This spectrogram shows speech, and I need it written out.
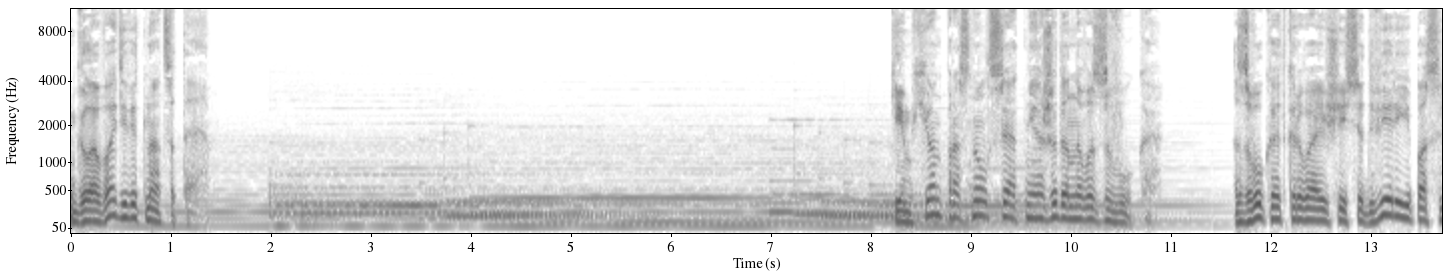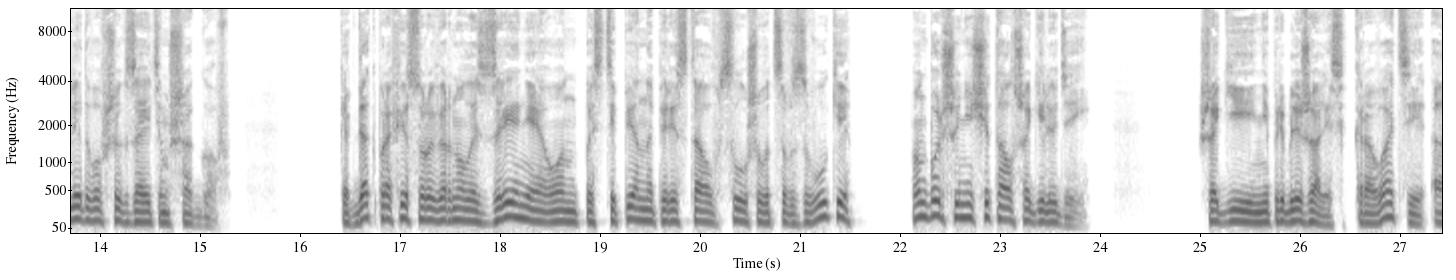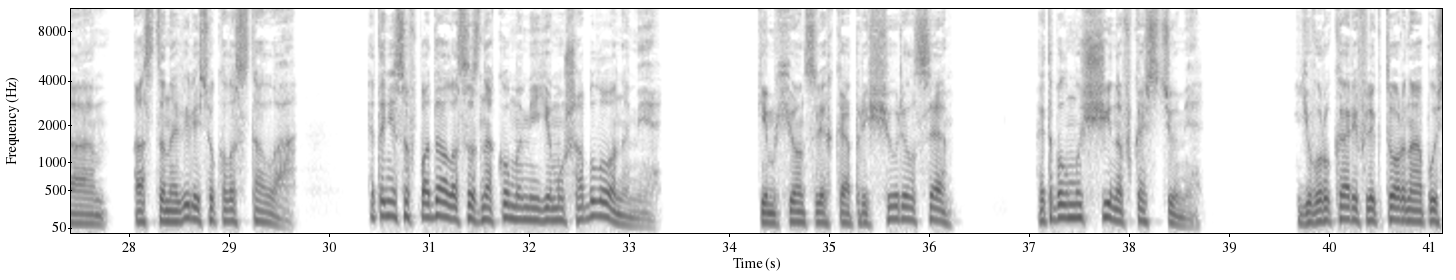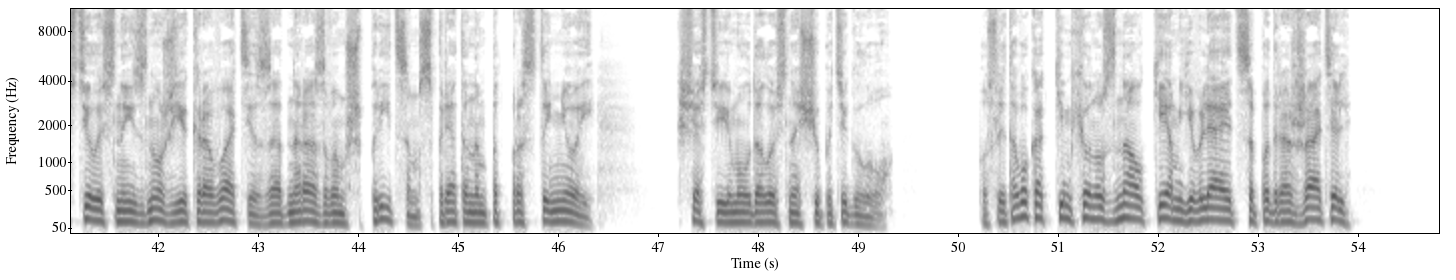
Глава 19 Ким Хён проснулся от неожиданного звука. Звука открывающейся двери и последовавших за этим шагов. Когда к профессору вернулось зрение, он постепенно перестал вслушиваться в звуки, он больше не считал шаги людей. Шаги не приближались к кровати, а остановились около стола. Это не совпадало со знакомыми ему шаблонами. Ким Хён слегка прищурился. Это был мужчина в костюме. Его рука рефлекторно опустилась на изножье кровати за одноразовым шприцем, спрятанным под простыней. К счастью, ему удалось нащупать иглу. После того, как Ким Хён узнал, кем является подражатель,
